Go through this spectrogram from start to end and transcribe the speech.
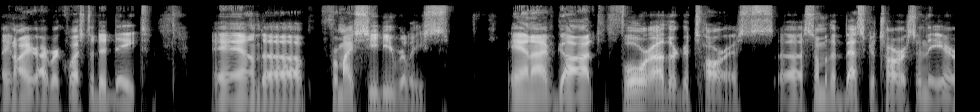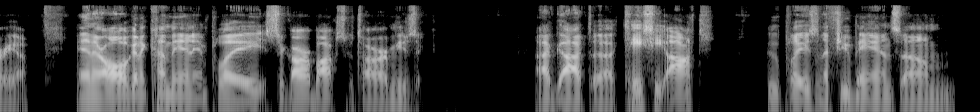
And I, I requested a date and uh, for my CD release. And I've got four other guitarists, uh, some of the best guitarists in the area, and they're all going to come in and play cigar box guitar music. I've got uh, Casey Ott, who plays in a few bands, um,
